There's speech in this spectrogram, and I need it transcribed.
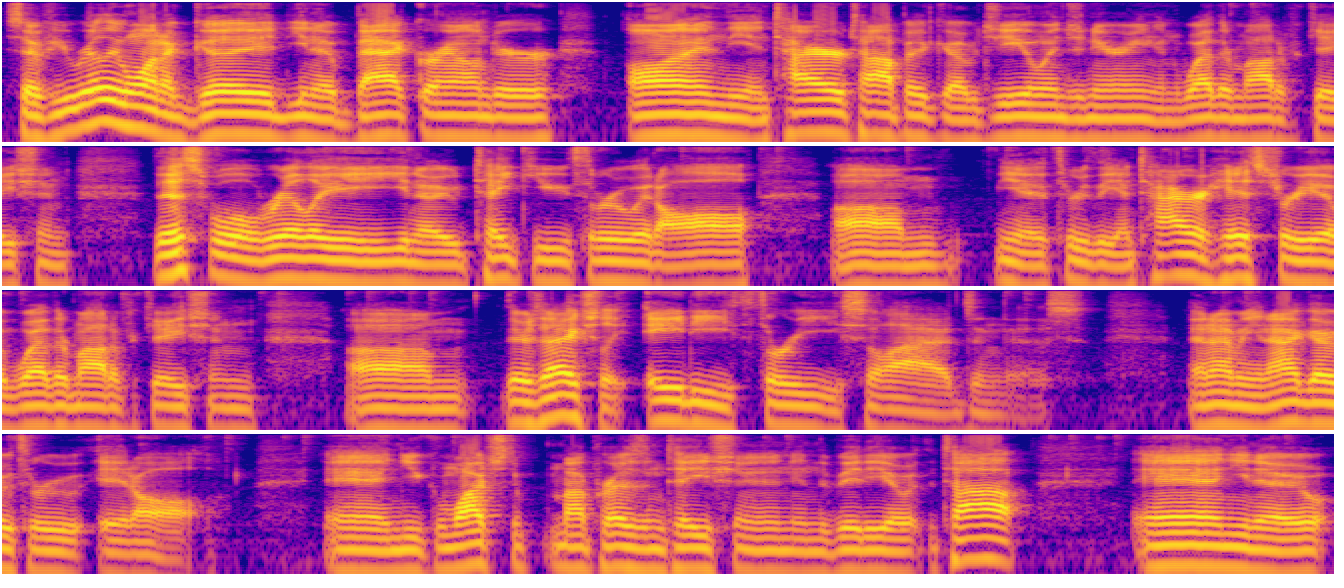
So if you really want a good, you know, backgrounder on the entire topic of geoengineering and weather modification, this will really, you know, take you through it all, um, you know, through the entire history of weather modification. Um, there's actually 83 slides in this. And I mean, I go through it all. And you can watch the, my presentation in the video at the top and you know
